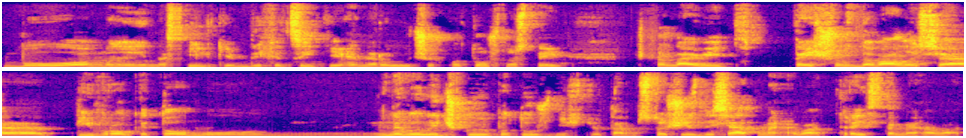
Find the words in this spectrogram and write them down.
бо ми настільки в дефіциті генеруючих потужностей, що навіть те, що здавалося півроки тому невеличкою потужністю, там 160 МВт, 300 МВт,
